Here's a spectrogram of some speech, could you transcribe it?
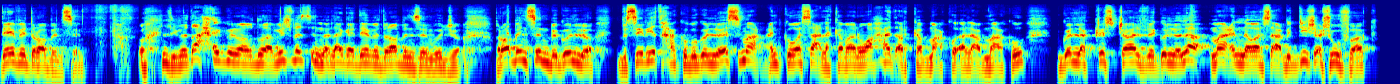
ديفيد روبنسون. واللي بضحك بالموضوع مش بس إنه لقى ديفيد روبنسون بوجهه. روبنسون بيقول له بصير يضحك وبقول له اسمع عندكم وسع لكمان واحد أركب معكم ألعب معكم. بقول لك كريس تشايلدز بيقول له لا ما عندنا وسع بديش أشوفك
